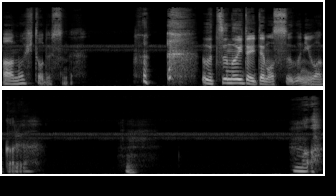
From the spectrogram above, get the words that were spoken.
あの人ですね。うつむいていてもすぐにわかる。ま、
